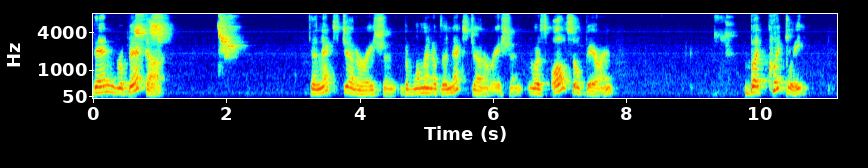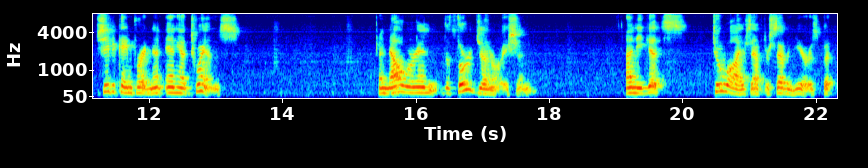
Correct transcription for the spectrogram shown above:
Then Rebecca the next generation, the woman of the next generation, was also barren, but quickly she became pregnant and had twins. And now we're in the third generation, and he gets two wives after seven years, but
